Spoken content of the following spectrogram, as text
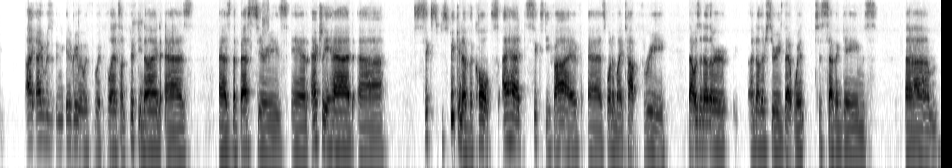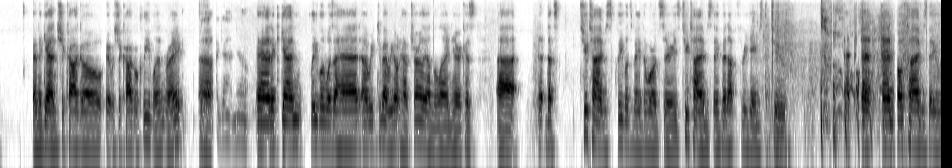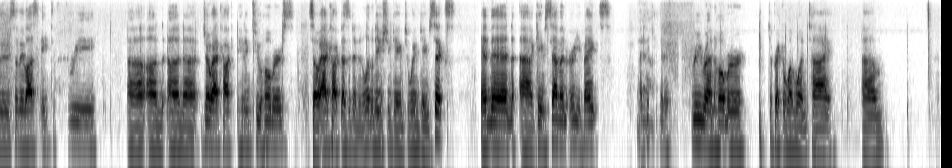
I, I was in, agreement with with Lance on 59 as as the best series and actually had uh six speaking of the Colts, I had 65 as one of my top 3. That was another another series that went to 7 games. Um and again, Chicago, it was Chicago Cleveland, right? Uh, again, yeah. and again, Cleveland was ahead. Uh, we too bad we don't have Charlie on the line here because uh, th- that's two times Cleveland's made the World Series. Two times they've been up three games to two, and, and, and both times they lose. So they lost eight to three uh, on on uh, Joe Adcock hitting two homers. So Adcock does it in an elimination game to win Game Six, and then uh, Game Seven, Ernie Banks. I think he hit a three-run homer to break a one-one tie. Um,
